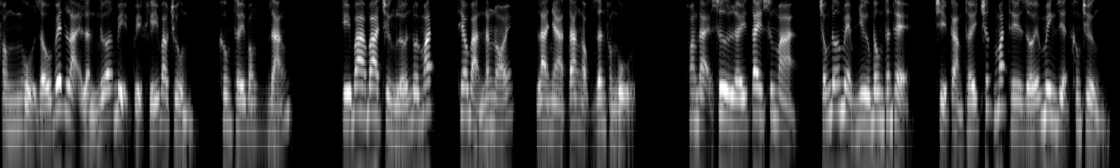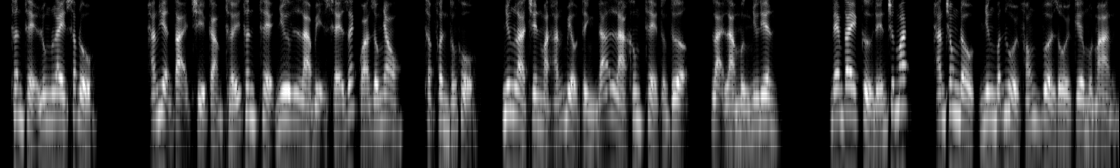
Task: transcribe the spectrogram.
phòng ngủ dấu vết lại lần nữa bị quỷ khí bao trùm, không thấy bóng dáng. Kỳ ba ba trừng lớn đôi mắt, theo bản năng nói, là nhà ta ngọc dân phòng ngủ. Hoàng đại sư lấy tay xưng mà, chống đỡ mềm như bông thân thể, chỉ cảm thấy trước mắt thế giới minh diệt không chừng, thân thể lung lay sắp đổ. Hắn hiện tại chỉ cảm thấy thân thể như là bị xé rách quá giống nhau, thập phần thống khổ, nhưng là trên mặt hắn biểu tình đã là không thể tưởng tượng, lại là mừng như điên. Đem tay cử đến trước mắt, hắn trong đầu nhưng vẫn hồi phóng vừa rồi kia một màn,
